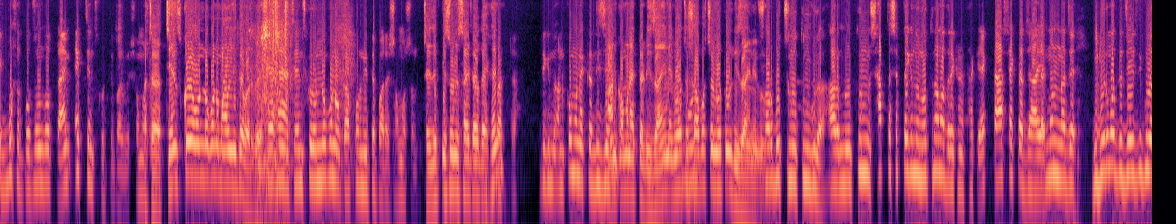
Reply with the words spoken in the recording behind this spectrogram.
এক বছর পর্যন্ত টাইম এক্সচেঞ্জ করতে পারবে সমস্যা আচ্ছা চেঞ্জ করে অন্য কোনো মাল নিতে পারবে? হ্যাঁ হ্যাঁ চেঞ্জ করে অন্য কোনো কাপড় নিতে পারে সমস্যা নেই। সেই যে পিছনের সাইডটাও দেখেন। এটা কিন্তু আনকমন একটা ডিজাইন আনকমন একটা ডিজাইন এগুলো হচ্ছে সর্বোচ্চ নতুন ডিজাইন এগুলো। সর্বোচ্চ নতুন আর নতুন সপ্তাহে সপ্তাহে কিন্তু নতুন আমাদের এখানে থাকে। একটা আসে একটা যায়। এমন না যে ভিডিওর মধ্যে যে যেগুলো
